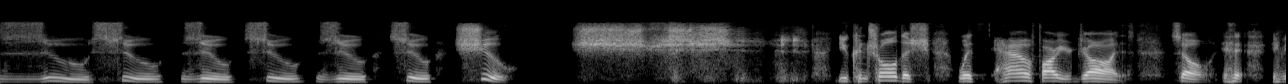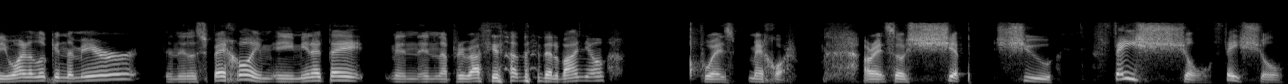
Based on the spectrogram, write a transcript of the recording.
zoo, su, zoo, su, zoo, su, shoe. Shh. You control the sh with how far your jaw is. So, if you want to look in the mirror, en el espejo, y, y mírate en, en la privacidad del baño, pues mejor. All right, so ship, shoe, facial, facial,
